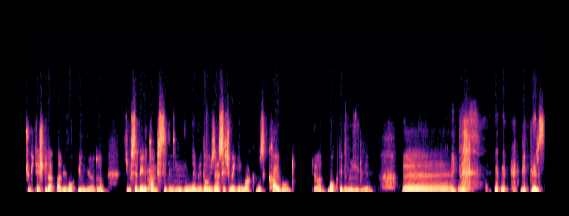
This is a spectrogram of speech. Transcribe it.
Çünkü teşkilatlar bir bok bilmiyordu. Kimse beni tam istediğim gibi dinlemedi. O yüzden seçime girme hakkımız kayboldu diyorlar. Bok dedim özür dilerim. Ee, Bipleriz.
